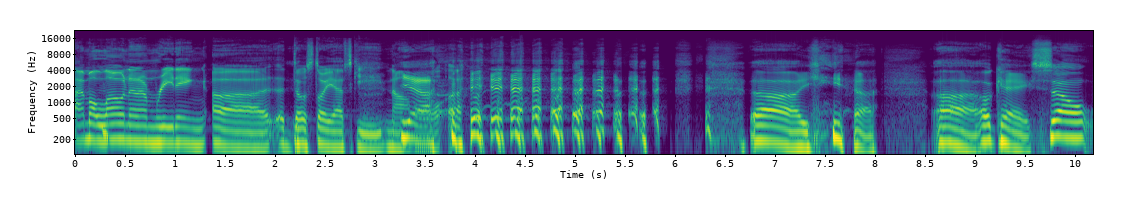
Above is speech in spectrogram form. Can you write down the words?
I'm alone and I'm reading uh, a Dostoevsky novel. Yeah. Uh, yeah. Uh, okay. So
